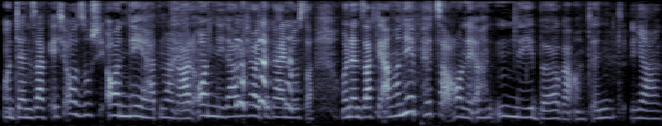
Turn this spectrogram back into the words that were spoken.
Und dann sag ich, oh, Sushi, oh nee, hatten wir gerade, oh nee, da habe ich heute keine Lust auf. Und dann sagt der andere, nee, Pizza, oh nee, nee, Burger. Und dann, ja,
